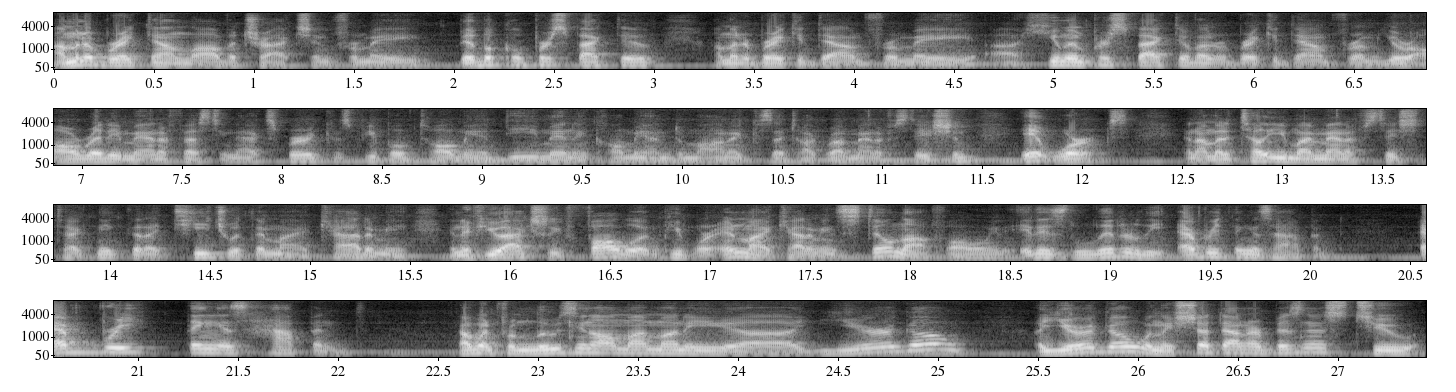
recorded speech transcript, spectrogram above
I'm going to break down law of attraction from a biblical perspective. I'm going to break it down from a uh, human perspective. I'm going to break it down from you're already manifesting expert because people have called me a demon and call me a demonic because I talk about manifestation. It works. And I'm going to tell you my manifestation technique that I teach within my academy. And if you actually follow it, and people are in my academy and still not following, it is literally everything has happened. Everything has happened. I went from losing all my money uh, a year ago, a year ago when they shut down our business, to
